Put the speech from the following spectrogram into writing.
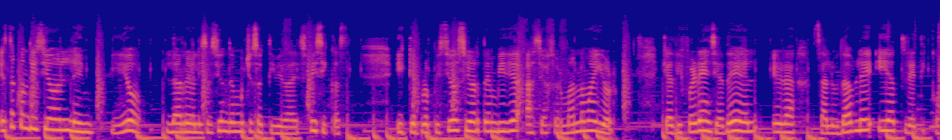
Esta condición le impidió la realización de muchas actividades físicas y que propició cierta envidia hacia su hermano mayor, que a diferencia de él era saludable y atlético.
